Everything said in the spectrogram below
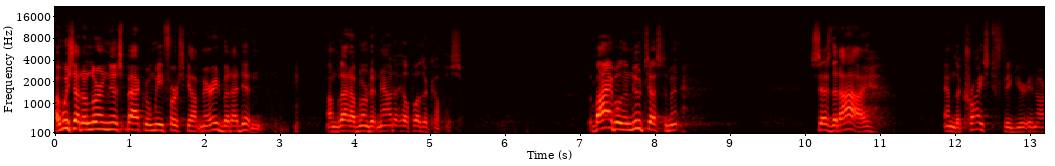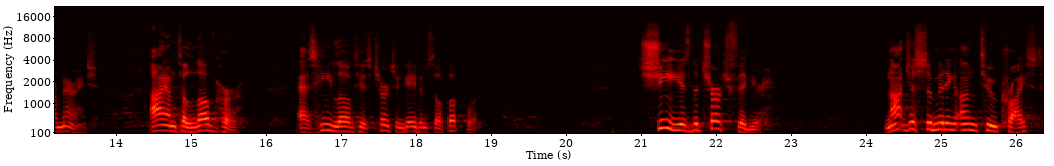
I wish I'd have learned this back when we first got married, but I didn't. I'm glad I've learned it now to help other couples. The Bible in the New Testament says that I am the Christ figure in our marriage. I am to love her as he loved his church and gave himself up for it. She is the church figure, not just submitting unto Christ,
